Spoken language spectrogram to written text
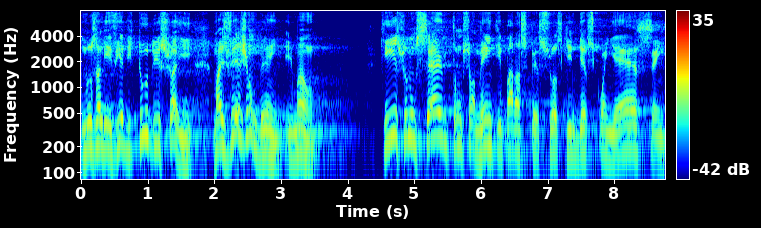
nos alivia de tudo isso aí. Mas vejam bem, irmão, que isso não serve tão somente para as pessoas que desconhecem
